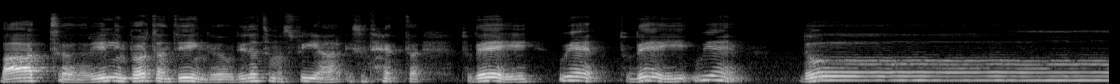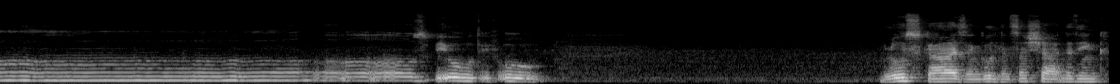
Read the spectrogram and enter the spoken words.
But the really important thing with this atmosphere is that today we have, today we have those beautiful blue skies and golden sunshine, I think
